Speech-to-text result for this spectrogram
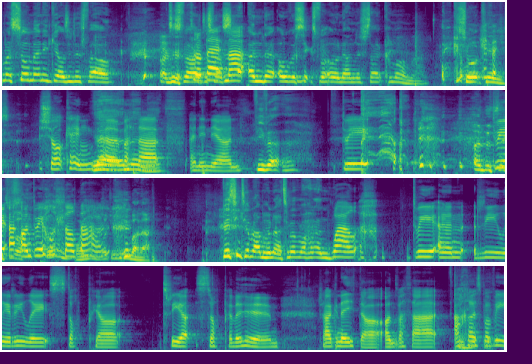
Mae so many girls yn just fel, just fel, so just fel, under, over six foot, oh I'm just like, come on man, short kings. Short kings, yeah, fatha, yn union. Fi fe... Uh. Dwi, Dwi, ond dwi hollol da. Beth sy'n teimlo am hwnna? Ti'n meddwl hwnna'n... Wel, dwi yn really, really stopio, trio stopio fy hun rhag gwneud o, ond fatha, achos bod fi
